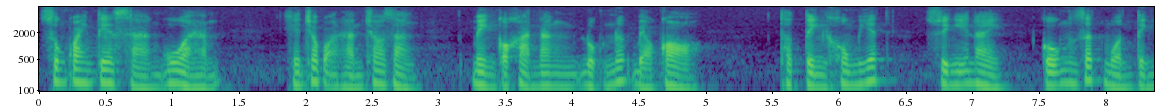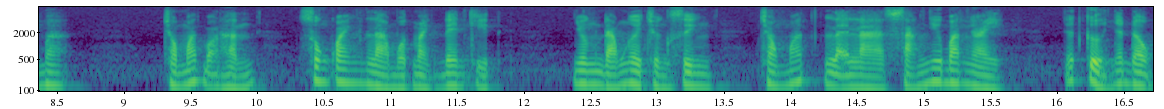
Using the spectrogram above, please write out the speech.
Xung quanh tia sáng u ám Khiến cho bọn hắn cho rằng Mình có khả năng đục nước béo cỏ Thật tình không biết, Suy nghĩ này cũng rất muốn tính mà Trong mắt bọn hắn, Xung quanh là một mảnh đen kịt, Nhưng đám người trường sinh Trong mắt lại là sáng như ban ngày, Nhất cử nhất động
